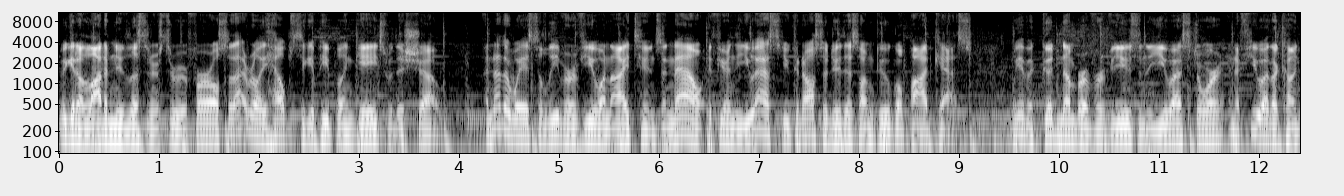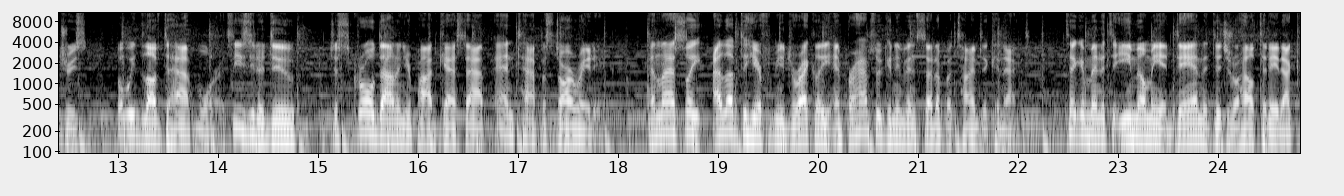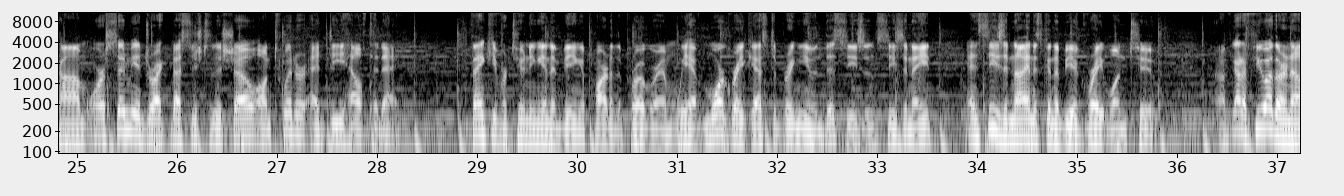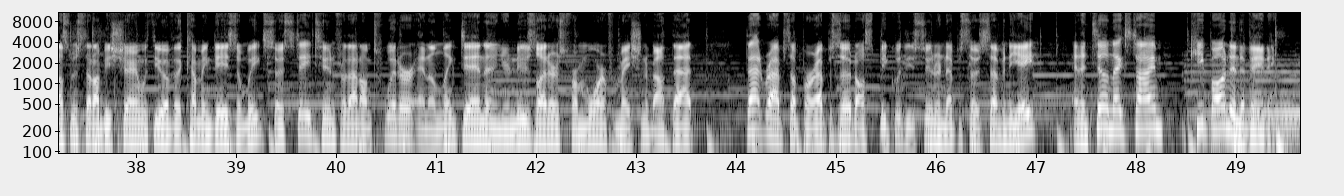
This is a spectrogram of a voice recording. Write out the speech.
We get a lot of new listeners through referrals, so that really helps to get people engaged with this show. Another way is to leave a review on iTunes. And now, if you're in the US, you can also do this on Google Podcasts. We have a good number of reviews in the US store and a few other countries, but we'd love to have more. It's easy to do. Just scroll down in your podcast app and tap a star rating. And lastly, I'd love to hear from you directly, and perhaps we can even set up a time to connect. Take a minute to email me at dan at digitalhealthtoday.com or send me a direct message to the show on Twitter at dhealthtoday. Thank you for tuning in and being a part of the program. We have more great guests to bring you in this season, season 8, and season 9 is going to be a great one too. I've got a few other announcements that I'll be sharing with you over the coming days and weeks, so stay tuned for that on Twitter and on LinkedIn and your newsletters for more information about that. That wraps up our episode. I'll speak with you soon in episode 78, and until next time, keep on innovating.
